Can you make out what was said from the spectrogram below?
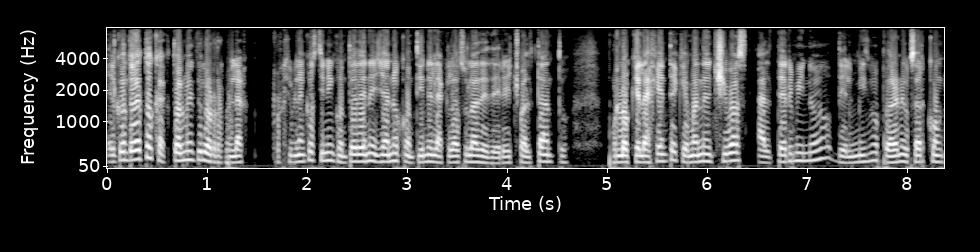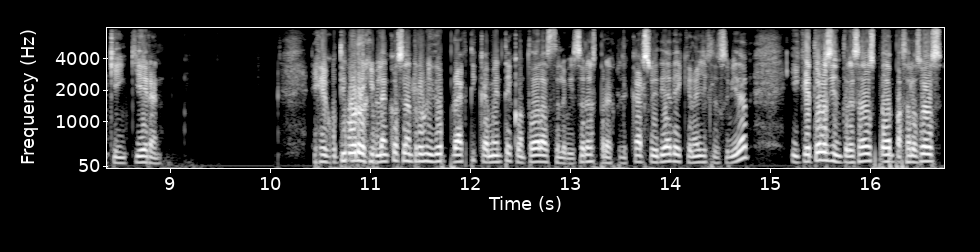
el contrato que actualmente los rojiblancos tienen con TDN ya no contiene la cláusula de derecho al tanto, por lo que la gente que manda en Chivas al término del mismo podrán usar con quien quieran. Ejecutivos rojiblancos se han reunido prácticamente con todas las televisoras para explicar su idea de que no hay exclusividad y que todos los interesados puedan pasar los juegos.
